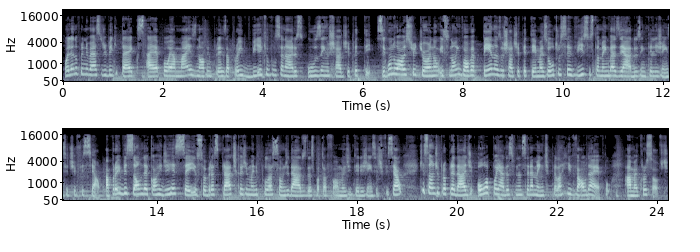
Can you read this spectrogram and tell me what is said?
Olhando para o universo de Big Techs, a Apple é a mais nova empresa a proibir que os funcionários usem o Chat GPT. Segundo o Wall Street Journal, isso não envolve apenas o Chat GPT, mas outros serviços também baseados em inteligência artificial. A proibição decorre de receios sobre as práticas de manipulação de dados das plataformas de inteligência artificial que são de propriedade ou apoiadas financeiramente pela rival da Apple, a Microsoft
